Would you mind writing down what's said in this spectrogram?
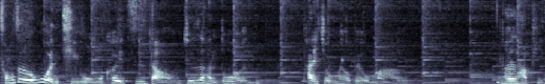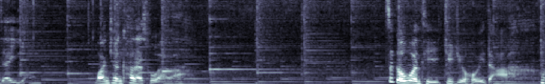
从这个问题我们可以知道，就是很多人太久没有被我骂了，而且他皮在痒，完全看得出来啦。这个问题拒绝回答，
